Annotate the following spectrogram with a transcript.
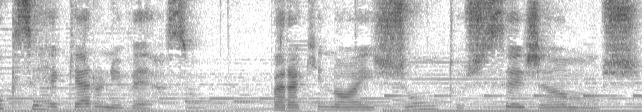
O que se requer, universo, para que nós juntos sejamos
